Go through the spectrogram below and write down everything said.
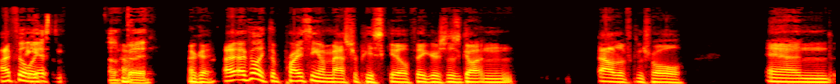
I feel I like. Guess, oh, go ahead. Okay, I, I, feel like the pricing on masterpiece scale figures has gotten out of control, and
